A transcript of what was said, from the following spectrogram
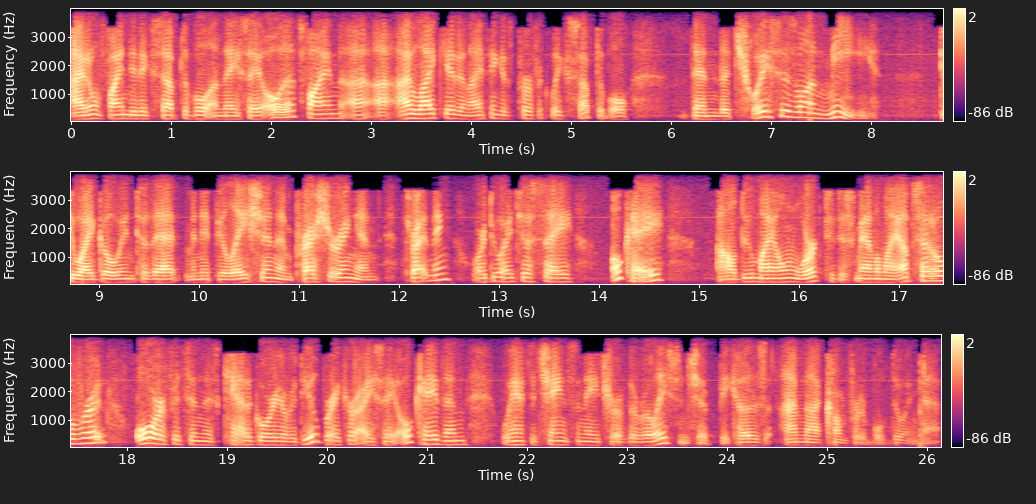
I don't find it acceptable," and they say, "Oh, that's fine. I, I, I like it, and I think it's perfectly acceptable," then the choice is on me. Do I go into that manipulation and pressuring and threatening, or do I just say, "Okay, I'll do my own work to dismantle my upset over it. Or if it's in this category of a deal breaker, I say, okay, then we have to change the nature of the relationship because I'm not comfortable doing that.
